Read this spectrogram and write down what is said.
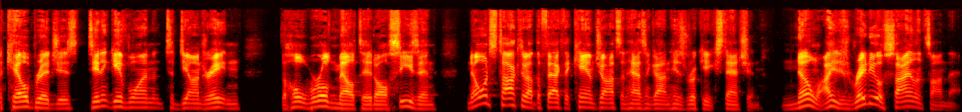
Mikal Bridges, didn't give one to DeAndre Ayton. The whole world melted all season. No one's talked about the fact that Cam Johnson hasn't gotten his rookie extension. No, I just radio silence on that.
